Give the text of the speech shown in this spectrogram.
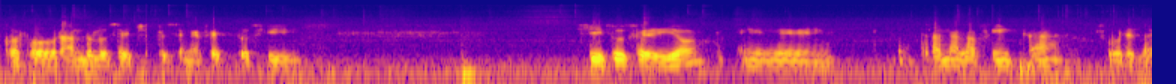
corroborando los hechos, pues en efecto sí, sí sucedió. Eh, entran a la finca sobre la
